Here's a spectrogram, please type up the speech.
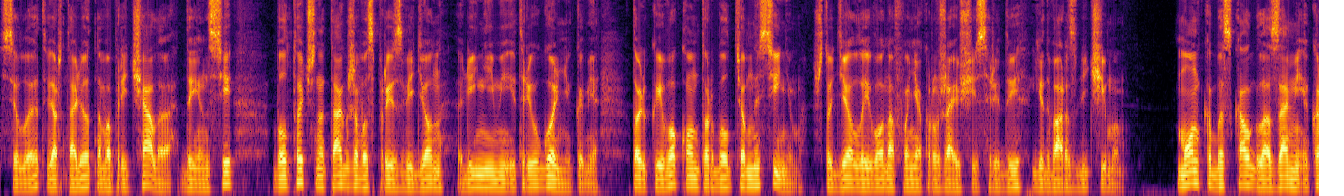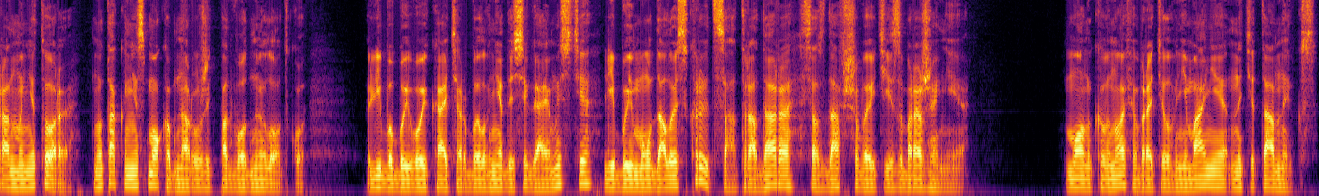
Силуэт вертолетного причала ДНС был точно так же воспроизведен линиями и треугольниками, только его контур был темно-синим, что делало его на фоне окружающей среды едва различимым. Монк обыскал глазами экран монитора, но так и не смог обнаружить подводную лодку. Либо боевой катер был вне досягаемости, либо ему удалось скрыться от радара, создавшего эти изображения. Монк вновь обратил внимание на «Титан Икс».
